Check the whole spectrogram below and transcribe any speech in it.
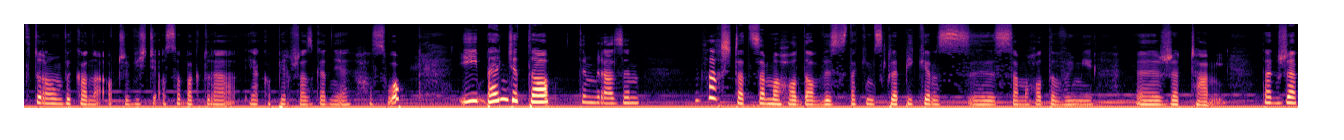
którą wykona oczywiście osoba, która jako pierwsza zgadnie hasło i będzie to tym razem warsztat samochodowy z takim sklepikiem z, z samochodowymi e, rzeczami. Także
